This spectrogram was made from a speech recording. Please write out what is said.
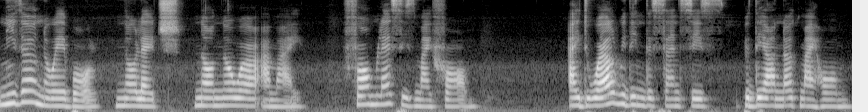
Neither knowable, knowledge, nor knower am I. Formless is my form. I dwell within the senses, but they are not my home.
